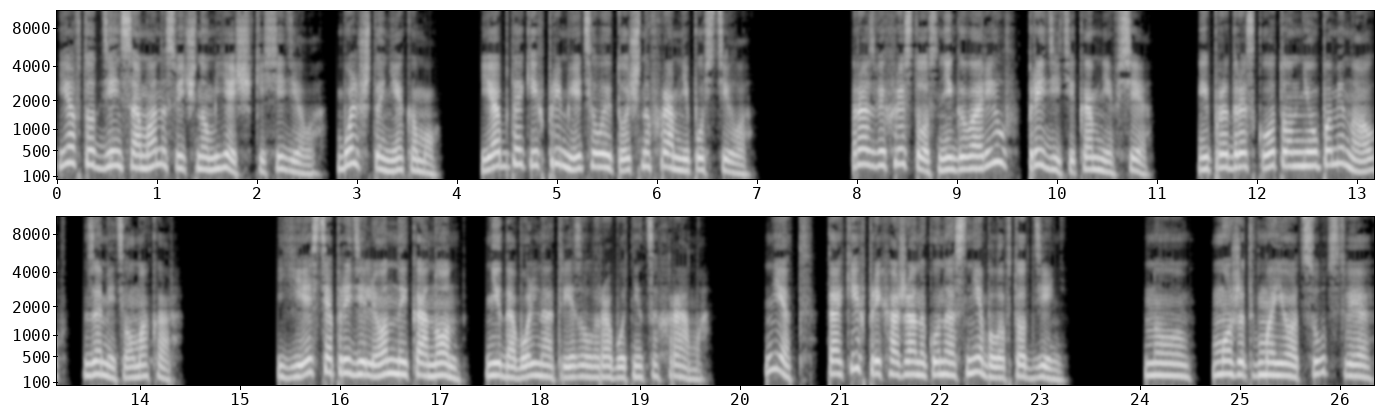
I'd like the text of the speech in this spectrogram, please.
Я в тот день сама на свечном ящике сидела. Больше-то некому. Я бы таких приметила и точно в храм не пустила. Разве Христос не говорил «придите ко мне все»? И про дресс-код он не упоминал, заметил Макар. Есть определенный канон, недовольно отрезала работница храма. Нет, таких прихожанок у нас не было в тот день. Ну, может, в мое отсутствие,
